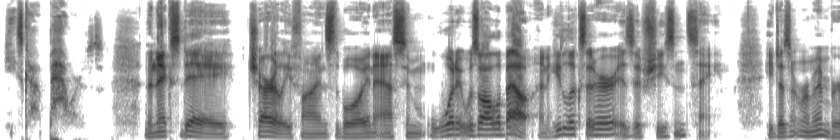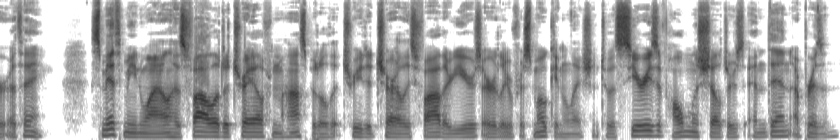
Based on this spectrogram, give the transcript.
He's got powers. The next day, Charlie finds the boy and asks him what it was all about, and he looks at her as if she's insane. He doesn't remember a thing. Smith, meanwhile, has followed a trail from the hospital that treated Charlie's father years earlier for smoke inhalation to a series of homeless shelters and then a prison.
